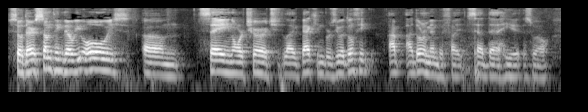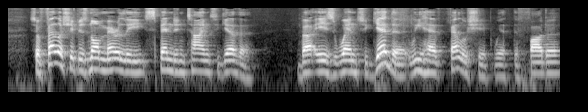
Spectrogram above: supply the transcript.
So there's something that we always um, say in our church, like back in Brazil. I don't think I, I don't remember if I said that here as well. So fellowship is not merely spending time together, but is when together we have fellowship with the Father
